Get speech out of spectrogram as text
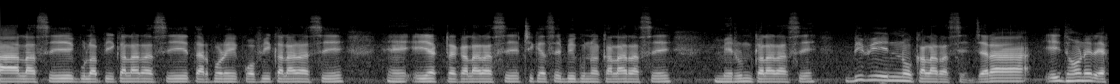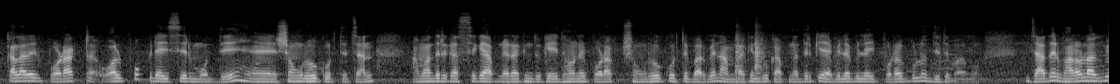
লাল আছে, গোলাপি কালার আছে, তারপরে কফি কালার আছে এই একটা কালার আছে, ঠিক আছে, বেগুনা কালার আছে, মেরুন কালার আছে, বিভিন্ন কালার আছে। যারা এই ধরনের এক কালারের প্রোডাক্ট অল্প প্রাইসের মধ্যে সংগ্রহ করতে চান, আমাদের কাছ থেকে আপনারা কিন্তু এই ধরনের প্রোডাক্ট সংগ্রহ করতে পারবেন। আমরা কিন্তু আপনাদেরকে অ্যাভেলেবেল এই প্রোডাক্টগুলো দিতে পারব। যাদের ভালো লাগবে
